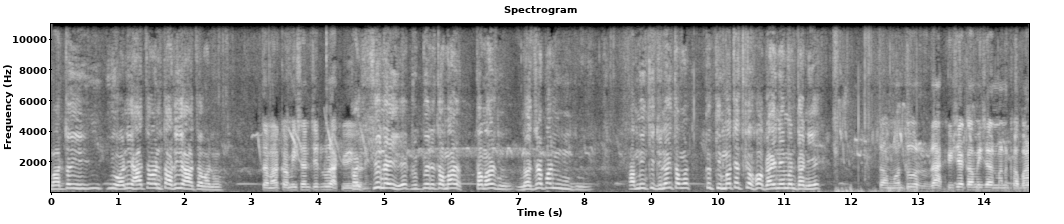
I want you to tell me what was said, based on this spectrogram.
મારે તો યુવાની હાચવાનું તારી હાચવાનું તમારે કમિશન કેટલું રાખ્યું? કશું નહીં એક રૂપિયાને તમારે તમારે નજરે પણ અમે કીધું નહીં તમારે કિંમત જ કે હોભરાય નહીં મને ધણીએ તમને તો રાખ્યું છે કમિશન મને ખબર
